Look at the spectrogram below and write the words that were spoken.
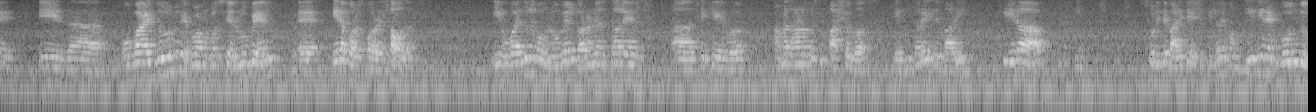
হচ্ছে এর ওবায়দুল এবং হচ্ছে রুবেল এরা পরস্পরের সহোদর এই ওবায়দুল এবং রুবেল ঘটনাস্থলের থেকে আমরা ধারণা করছি পাঁচশো গজ। এর ভিতরে এদের বাড়ি এরা ছড়িতে বাড়িতে এসেছিল এবং এদের এক বন্ধু,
